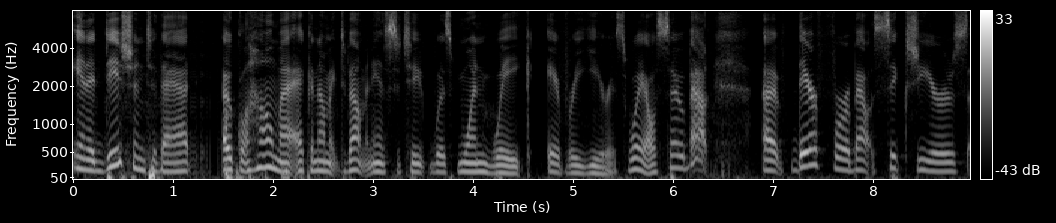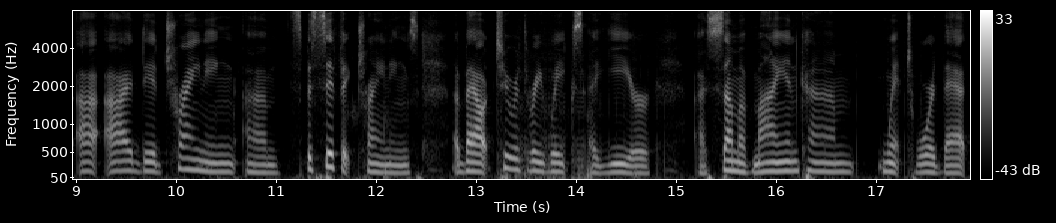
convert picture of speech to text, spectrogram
in addition to that, Oklahoma Economic Development Institute was one week every year as well. So about uh, there for about six years, I, I did training, um, specific trainings, about two or three weeks a year. Uh, some of my income went toward that.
